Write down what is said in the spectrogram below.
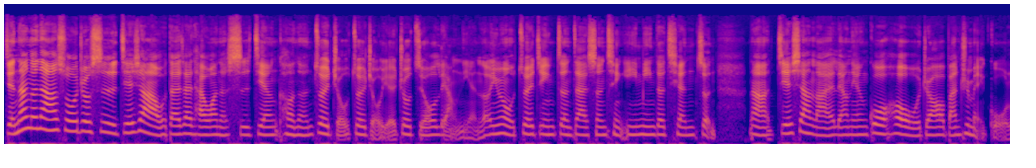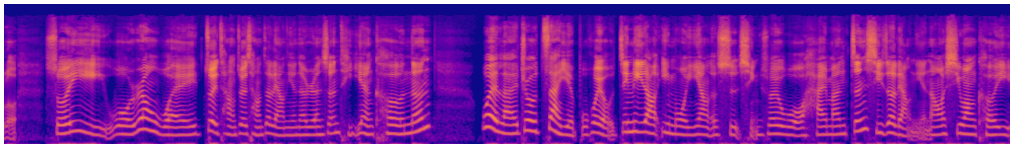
简单跟大家说，就是接下来我待在台湾的时间，可能最久最久也就只有两年了，因为我最近正在申请移民的签证。那接下来两年过后，我就要搬去美国了。所以，我认为最长最长这两年的人生体验，可能未来就再也不会有经历到一模一样的事情。所以我还蛮珍惜这两年，然后希望可以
